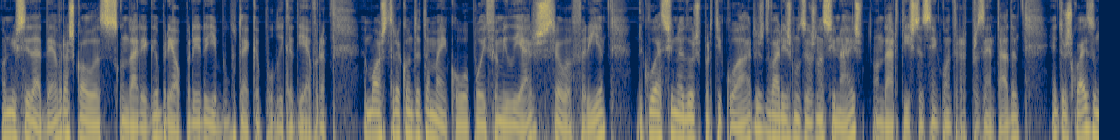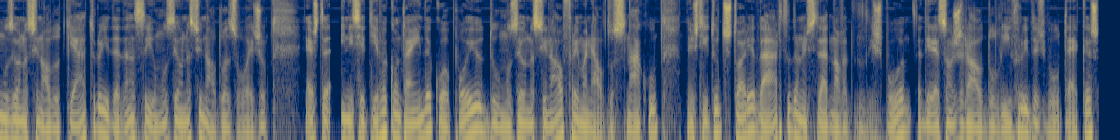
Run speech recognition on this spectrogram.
a Universidade de Évora, a Escola Secundária Gabriel Pereira e a Biblioteca Pública de Évora. A mostra conta também com o apoio de familiares Estrela Faria, de colecionadores particulares de vários museus nacionais, onde a artista se encontra representada, entre os quais o Museu Nacional do Teatro e da Dança e o Museu Nacional do Azulejo. Esta iniciativa conta ainda com o apoio do Museu Nacional Frei Manuel do Cenáculo, do Instituto de História da Arte da Universidade Nova de Lisboa, a Direção-Geral do Livro e das Bibliotecas,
